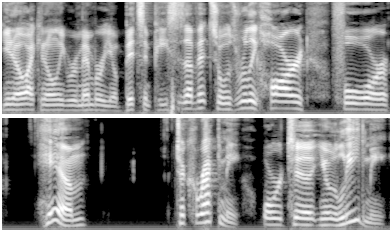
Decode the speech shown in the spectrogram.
You know, I can only remember you know bits and pieces of it. So it was really hard for him to correct me or to you know lead me.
